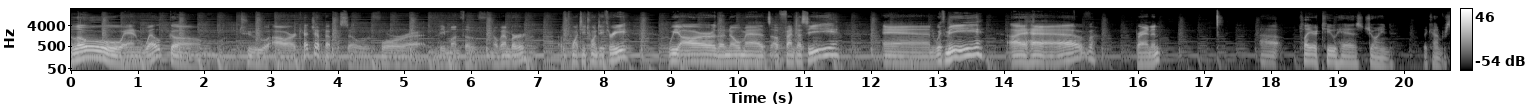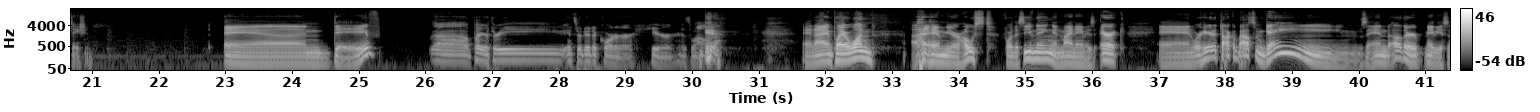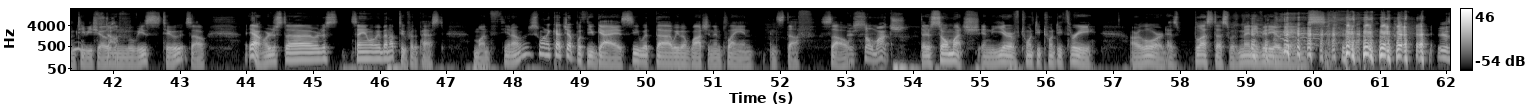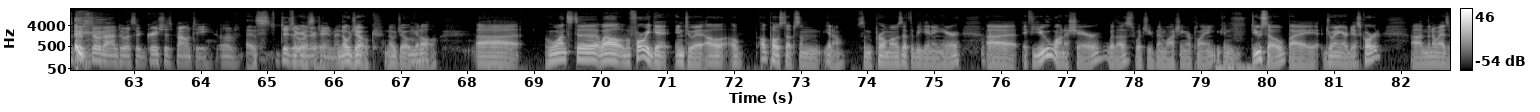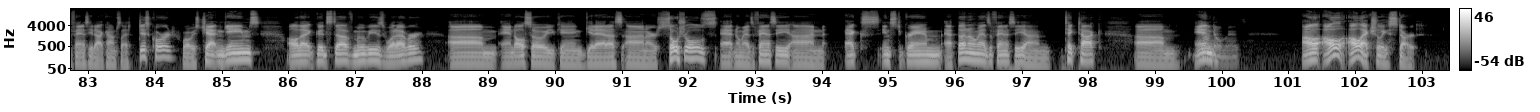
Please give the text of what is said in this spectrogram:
Hello and welcome to our catch up episode for the month of November of 2023. We are the Nomads of Fantasy, and with me, I have Brandon. Uh, player two has joined the conversation. And Dave. Uh, player three inserted a quarter here as well. and I am player one. I am your host for this evening, and my name is Eric. And we're here to talk about some games and other maybe some TV shows Stuff. and movies too. So yeah, we're just uh we're just saying what we've been up to for the past month. You know, we just want to catch up with you guys, see what uh, we've been watching and playing and stuff. So There's so much. there's so much in the year of 2023. Our Lord has blessed us with many video games. It was bestowed onto us a gracious bounty of It's Digital seriously, entertainment. No joke. No joke at Mhm. all. Uh, who wants to? Well, before we get into it, I'll I'll I'll post up some you know some promos at the beginning here. Uh, if you want to share with us what you've been watching or playing, you can do so by joining our Discord on the nomadsoffantasy.com slash Discord. We're always chatting games, all that good stuff, movies, whatever. Um, and also you can get at us on our socials at Nomads of Fantasy on X, Instagram at the Nomads of Fantasy on TikTok. Um, and No nomads. I'll I'll I'll actually start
